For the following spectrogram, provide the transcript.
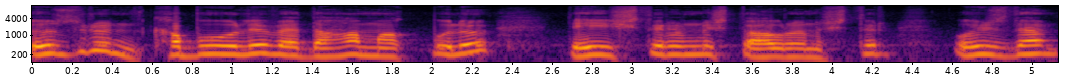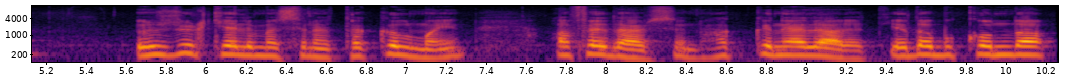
özrün kabulü ve daha makbulü değiştirilmiş davranıştır. O yüzden özür kelimesine takılmayın. Affedersin, hakkını helal et ya da bu konuda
